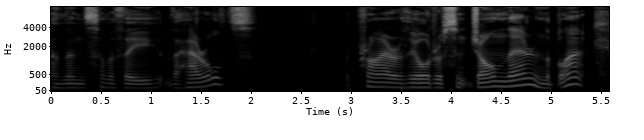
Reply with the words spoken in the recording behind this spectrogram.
and then some of the the heralds. The prior of the Order of St. John there in the black.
